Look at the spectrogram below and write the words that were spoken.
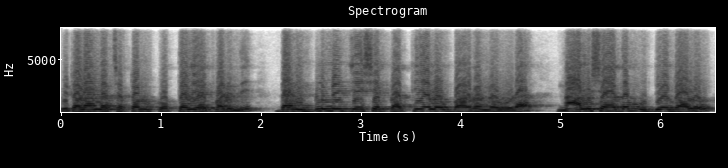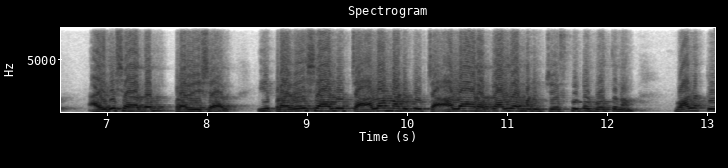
వికలాంగ చట్టం కొత్తది ఏర్పడింది. దాన్ని ఇంప్లిమెంట్ చేసే ప్రక్రియలో భాగంగా కూడా నాలుగు శాతం ఉద్యోగాలు ఐదు శాతం ప్రవేశాలు. ఈ ప్రవేశాలు చాలా మటుకు చాలా రకాలుగా మనం చేసుకుంటూ పోతున్నాం. వాళ్ళకు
